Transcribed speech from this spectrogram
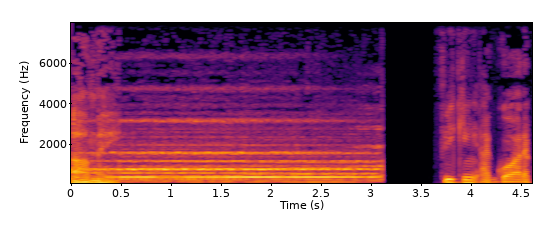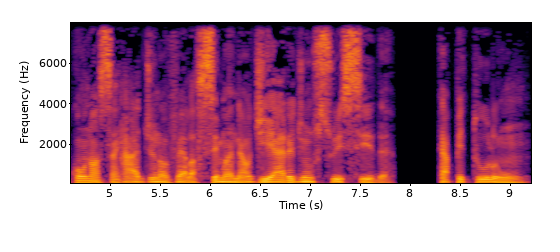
Amém. Fiquem agora com nossa rádio novela semanal Diário de um Suicida. Capítulo 1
